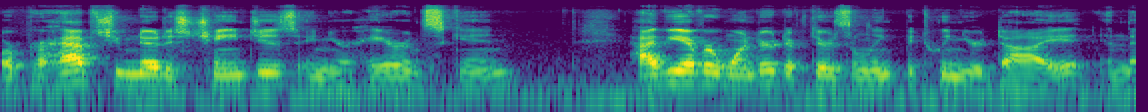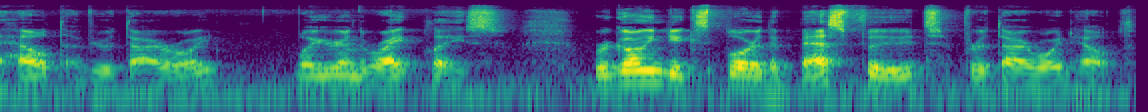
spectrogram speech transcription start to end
or perhaps you've noticed changes in your hair and skin? Have you ever wondered if there's a link between your diet and the health of your thyroid? Well, you're in the right place. We're going to explore the best foods for thyroid health.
